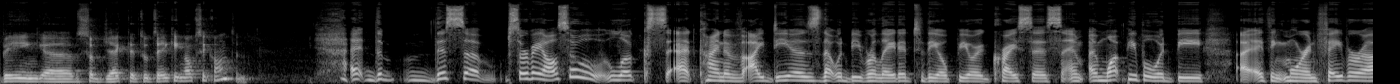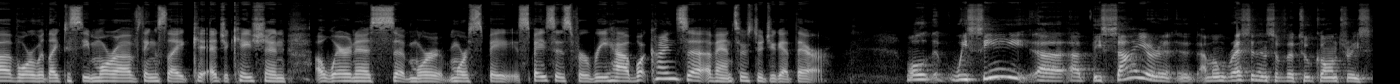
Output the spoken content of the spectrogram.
being uh, subjected to taking OxyContin. Uh, the, this uh, survey also looks at kind of ideas that would be related to the opioid crisis and, and what people would be, I think, more in favor of or would like to see more of. Things like education, awareness, uh, more more space, spaces for rehab. What kinds uh, of answers did you get there? Well, we see uh, a desire uh, among residents of the two countries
